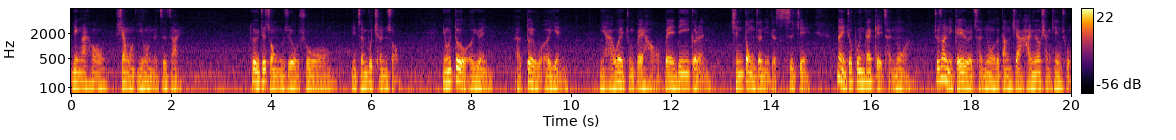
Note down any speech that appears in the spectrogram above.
恋爱后向往以往的自在。对于这种，我只有说你真不成熟，因为对我而言，呃，对我而言，你还未准备好被另一个人牵动着你的世界，那你就不应该给承诺啊。就算你给予了承诺的当下还没有想清楚，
